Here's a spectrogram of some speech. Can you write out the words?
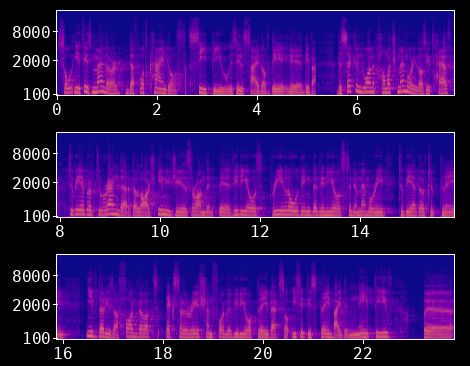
So it is matter that what kind of CPU is inside of the uh, device. The second one, how much memory does it have to be able to render the large images, run the uh, videos, preloading the videos to the memory to be able to play if there is a hardware acceleration for the video playback, so if it is played by the native uh, uh,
